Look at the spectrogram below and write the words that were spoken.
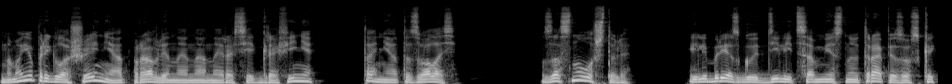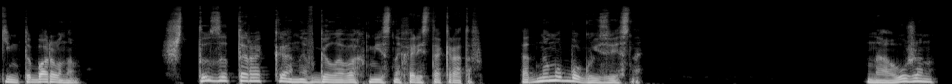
На мое приглашение, отправленное на нейросеть графине, та не отозвалась. Заснула, что ли? Или брезгует делить совместную трапезу с каким-то бароном? Что за тараканы в головах местных аристократов? Одному богу известно. На ужин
